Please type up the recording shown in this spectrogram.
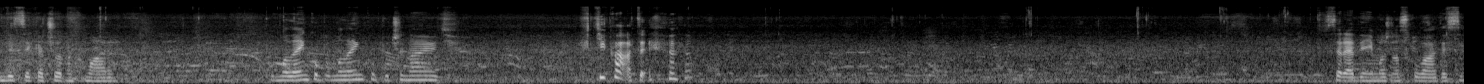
дивіться, яка чорна хмара. Помаленьку, помаленьку починають втікати. Всередині можна сховатися.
